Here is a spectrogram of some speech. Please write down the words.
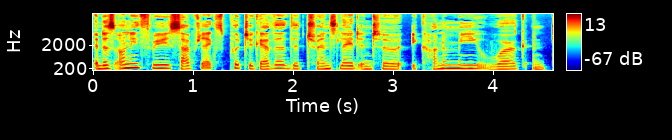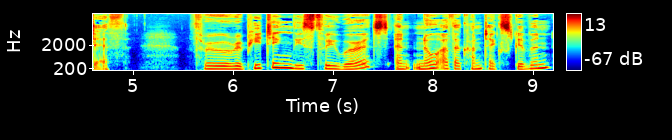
It is only three subjects put together that translate into economy, work, and death. Through repeating these three words and no other context given,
